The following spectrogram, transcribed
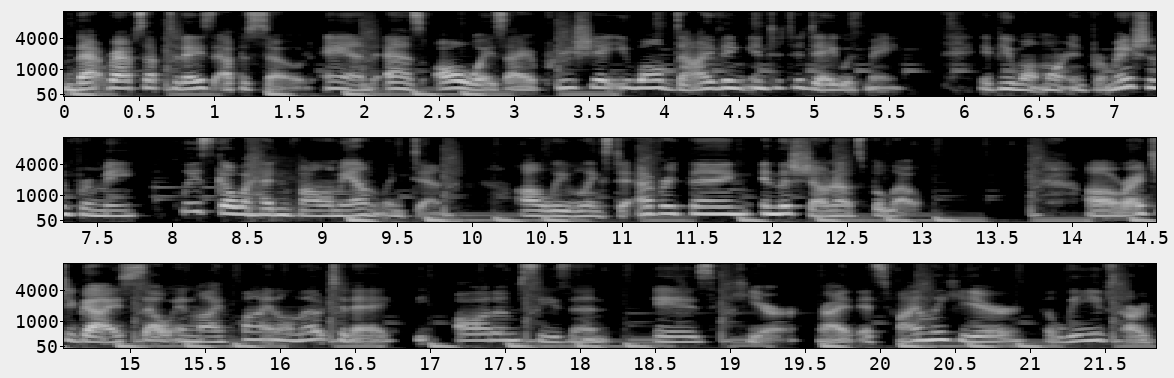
that wraps up today's episode, and as always, I appreciate you all diving into today with me. If you want more information from me, please go ahead and follow me on LinkedIn. I'll leave links to everything in the show notes below. All right, you guys. So, in my final note today, the autumn season is here, right? It's finally here. The leaves are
